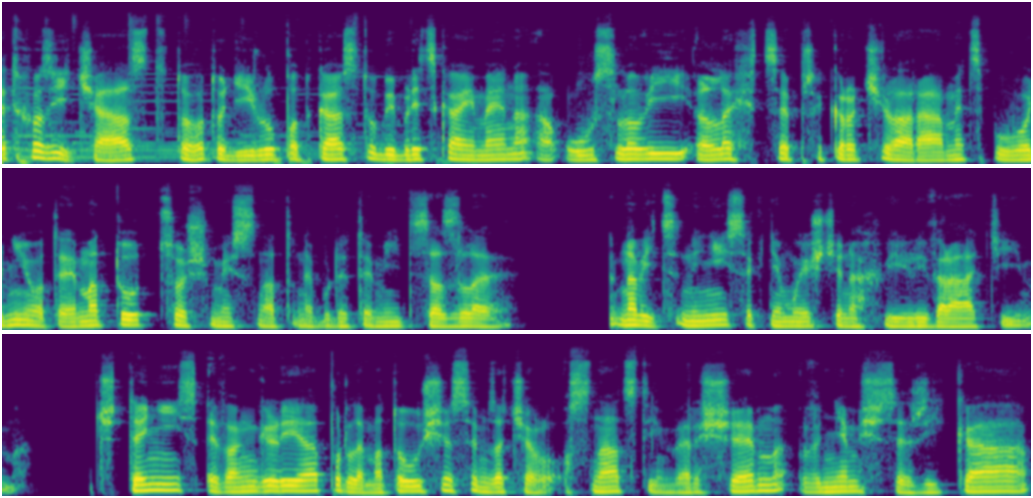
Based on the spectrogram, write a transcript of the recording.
Předchozí část tohoto dílu podcastu Biblická jména a úsloví lehce překročila rámec původního tématu, což mi snad nebudete mít za zlé. Navíc nyní se k němu ještě na chvíli vrátím. Čtení z Evangelia podle Matouše jsem začal 18. veršem, v němž se říká,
